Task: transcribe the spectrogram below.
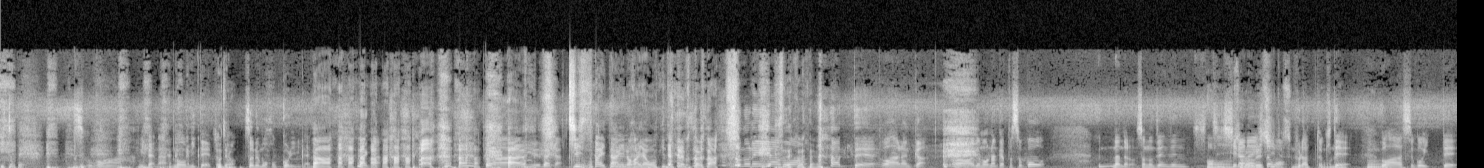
い 糸ですごいわーみたいなのを見てちょっとそれもほっこりみたいな。あなんかうわーいうなんか。小さい単位の早尾みたいなことが。そのレイヤーもあってわあなんかあーでもなんかやっぱそこなんだろうその全然知らない人もそれは嬉しいですねフラッと来て、うん。わあすごいって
